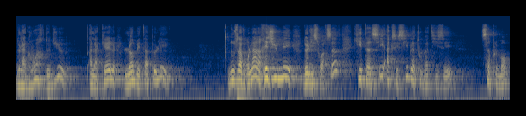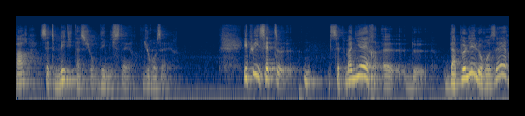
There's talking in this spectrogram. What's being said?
de la gloire de Dieu, à laquelle l'homme est appelé. Nous avons là un résumé de l'histoire sainte qui est ainsi accessible à tout baptisé simplement par cette méditation des mystères du rosaire. Et puis cette, cette manière euh, d'appeler le rosaire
